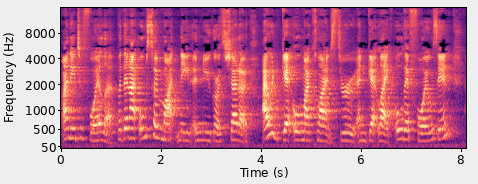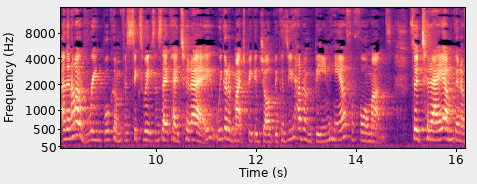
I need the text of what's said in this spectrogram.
I need to foil it. But then I also might need a new growth shadow. I would get all my clients through and get like all their foils in. And then I would rebook them for six weeks and say, okay, today we got a much bigger job because you haven't been here for four months. So today I'm gonna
